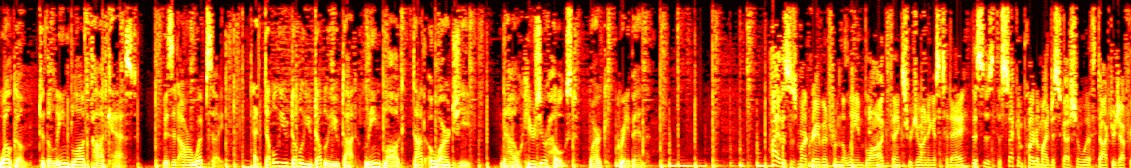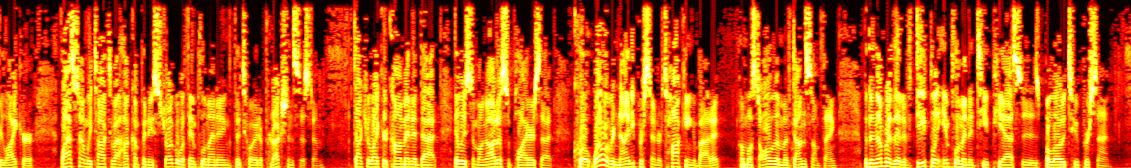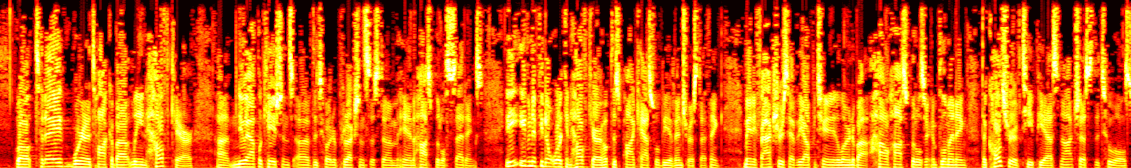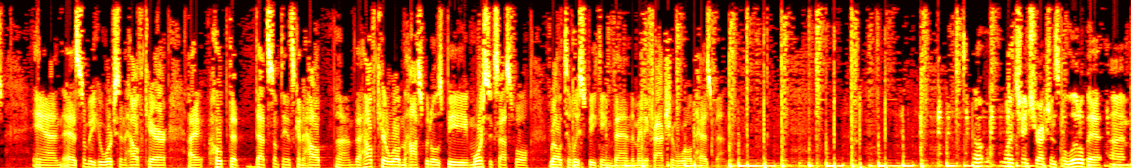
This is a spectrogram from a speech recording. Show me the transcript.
Welcome to the Lean Blog Podcast. Visit our website at www.leanblog.org. Now here's your host, Mark Graban. Hi, this is Mark Graban from the Lean Blog. Thanks for joining us today. This is the second part of my discussion with Dr. Jeffrey Liker. Last time we talked about how companies struggle with implementing the Toyota production system. Dr. Liker commented that, at least among auto suppliers, that, quote, well over 90% are talking about it, almost all of them have done something, but the number that have deeply implemented TPS is below 2%. Well, today we're going to talk about lean healthcare, uh, new applications of the Toyota production system in hospital settings. E- even if you don't work in healthcare, I hope this podcast will be of interest. I think manufacturers have the opportunity to learn about how hospitals are implementing the culture of TPS, not just the tools. And as somebody who works in healthcare, I hope that that's something that's going to help um, the healthcare world and the hospitals be more successful, relatively speaking, than the manufacturing world has been. I want to change directions a little bit, um,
